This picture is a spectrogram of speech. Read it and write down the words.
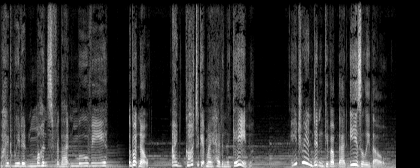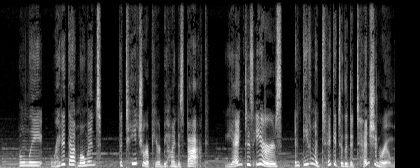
I'd waited months for that movie. But no, I'd got to get my head in the game. Adrian didn't give up that easily, though. Only, right at that moment, the teacher appeared behind his back, yanked his ears, and gave him a ticket to the detention room.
